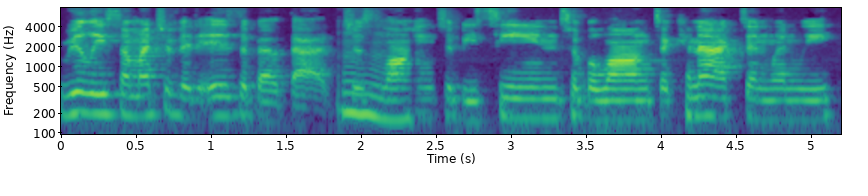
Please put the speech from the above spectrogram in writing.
really so much of it is about that, just mm-hmm. longing to be seen, to belong, to connect. And when we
